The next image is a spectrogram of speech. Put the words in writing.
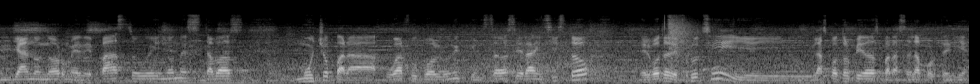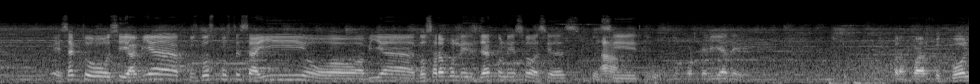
un llano enorme de pasto, güey, no necesitabas mucho para jugar fútbol, lo único que necesitabas era, insisto, el bote de frutzi y las cuatro piedras para hacer la portería. Exacto, si había pues dos postes ahí o había dos árboles, ya con eso hacías pues Ah. sí tu, tu portería de para jugar fútbol.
